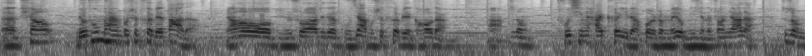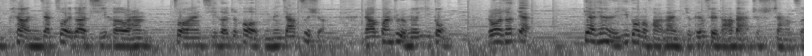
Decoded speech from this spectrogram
呃，挑流通盘不是特别大的。然后比如说这个股价不是特别高的，啊，这种图形还可以的，或者说没有明显的庄家的这种票，你再做一个集合，晚上做完集合之后，里面加自选，然后关注有没有异动。如果说第第二天有异动的话，那你就跟随打板，就是这样子。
